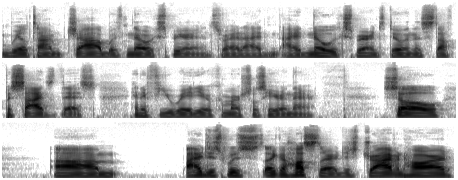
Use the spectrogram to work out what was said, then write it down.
real time job with no experience, right? I had, I had no experience doing this stuff besides this and a few radio commercials here and there. So um, I just was like a hustler, just driving hard.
